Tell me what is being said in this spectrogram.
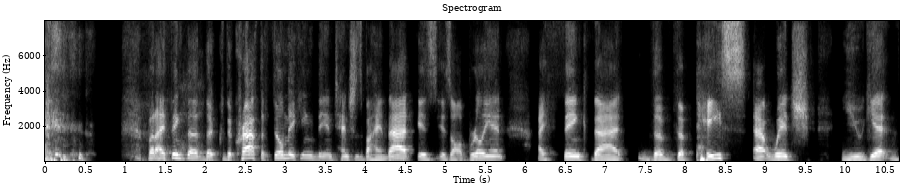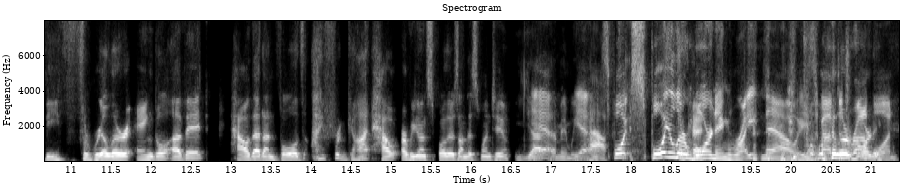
but I think the, the the craft, the filmmaking, the intentions behind that is is all brilliant. I think that the the pace at which you get the thriller angle of it, how that unfolds. I forgot how. Are we doing spoilers on this one too? Yeah, I mean we yeah. have Spoi- to. spoiler Okay. warning right now. He's about to drop warning. one.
